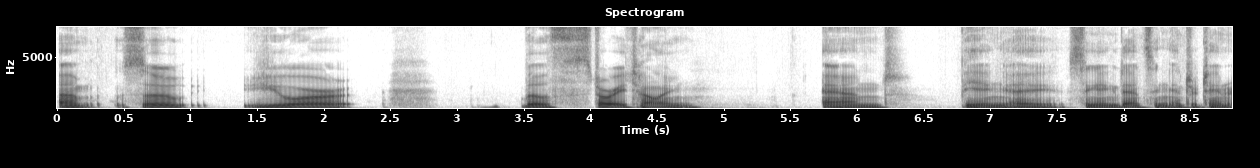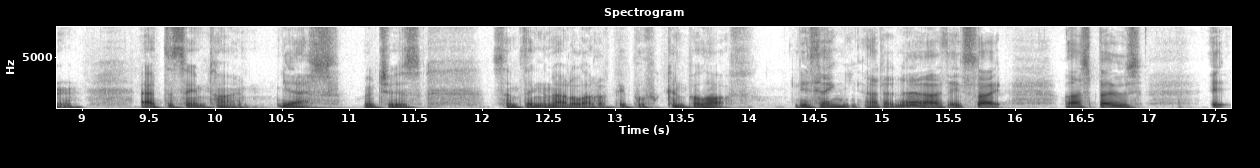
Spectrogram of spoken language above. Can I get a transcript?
Um, so you're both storytelling and being a singing, dancing entertainer at the same time, Yes. which is something not a lot of people can pull off. You think? I don't know. It's like, well, I suppose it,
